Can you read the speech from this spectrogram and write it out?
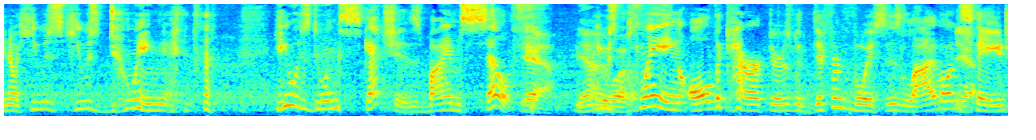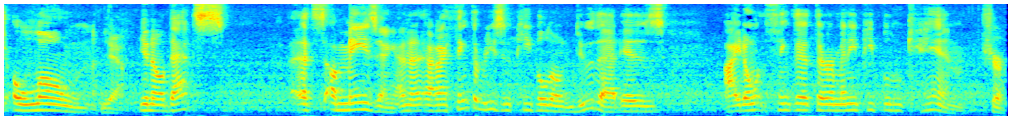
you know, he was he was doing he was doing sketches by himself. Yeah, yeah. He was, was. playing all the characters with different voices live on stage alone. Yeah. You know, that's that's amazing. And and I think the reason people don't do that is I don't think that there are many people who can. Sure.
